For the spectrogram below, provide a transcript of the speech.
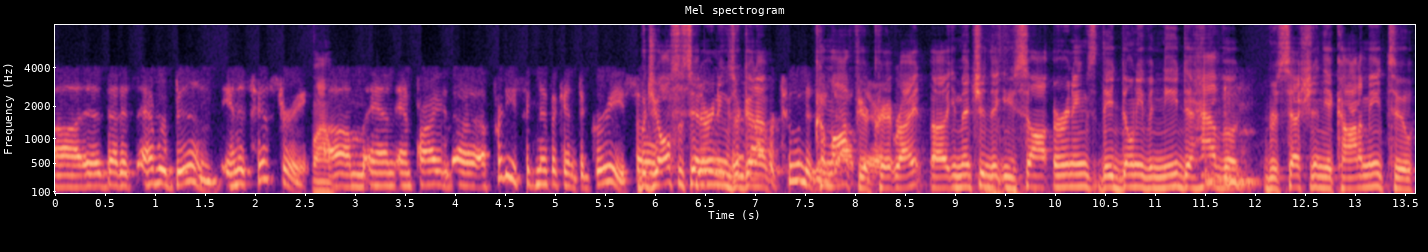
uh, that it's ever been in its history, wow. um, and and probably a, a, pretty significant degree. So but you also said earnings are going to come off here, Crit, right? Uh, you mentioned that you saw earnings; they don't even need to have a recession in the economy to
